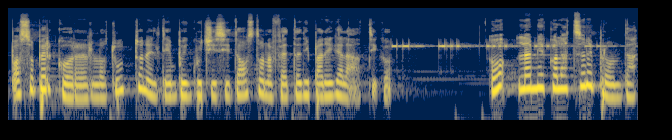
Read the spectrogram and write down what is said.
posso percorrerlo tutto nel tempo in cui ci si tosta una fetta di pane galattico. Oh, la mia colazione è pronta.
